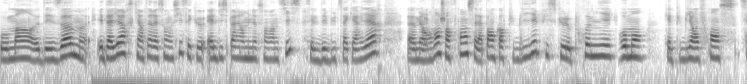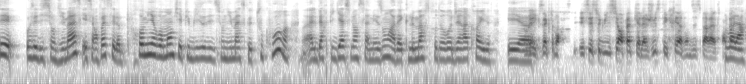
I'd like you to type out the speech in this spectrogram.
aux mains des hommes. Et d'ailleurs, ce qui est intéressant aussi, c'est qu'elle disparaît en 1926, c'est le début de sa carrière, euh, mais en revanche, en France, elle n'a pas encore publié, puisque le premier roman qu'elle publie en France, c'est aux éditions du Masque, et c'est en fait c'est le premier roman qui est publié aux éditions du Masque tout court. Albert Pigas lance la maison avec le meurtre de Roger Ackroyd. Et euh, Oui, exactement. Et c'est celui-ci en fait qu'elle a juste écrit avant de disparaître. en fait. voilà.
